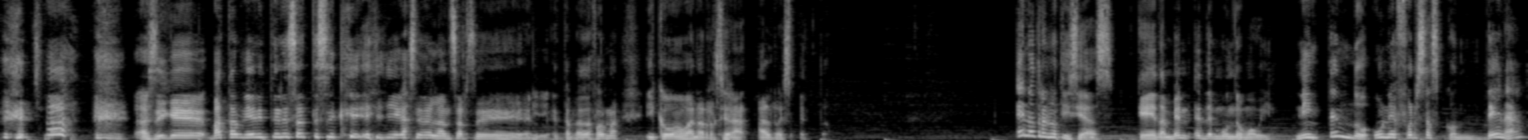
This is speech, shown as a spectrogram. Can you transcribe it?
Así que va a estar bien interesante si que llegase a lanzarse esta plataforma y cómo van a reaccionar al respecto. En otras noticias, que también es del mundo móvil, Nintendo une fuerzas con Dena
